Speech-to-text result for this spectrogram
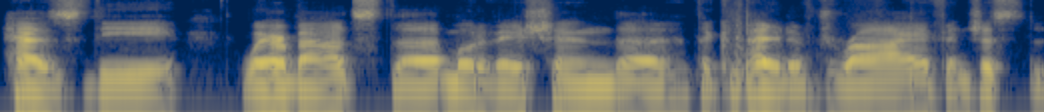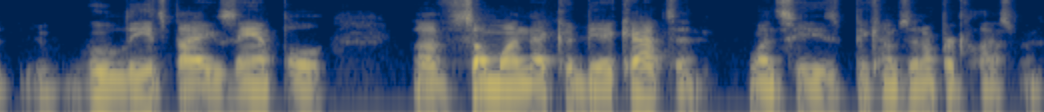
has the whereabouts, the motivation, the the competitive drive, and just who leads by example of someone that could be a captain once he becomes an upperclassman.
